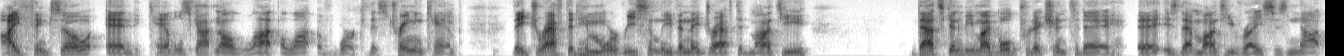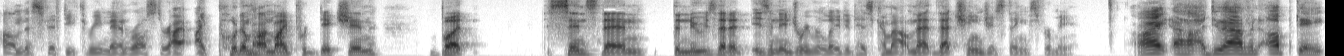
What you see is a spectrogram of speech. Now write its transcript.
I think so. And Campbell's gotten a lot, a lot of work this training camp. They drafted him more recently than they drafted Monty. That's going to be my bold prediction today uh, is that Monty Rice is not on this 53 man roster. I, I put him on my prediction, but since then, the news that it isn't injury related has come out, and that that changes things for me. All right, uh, I do have an update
